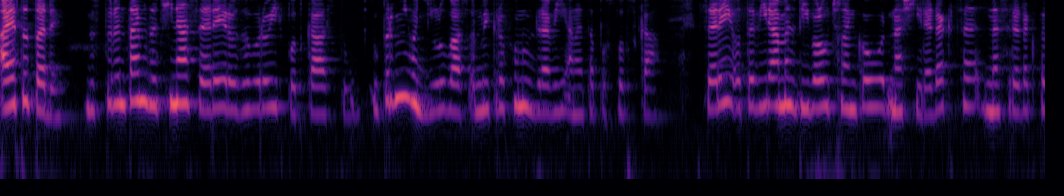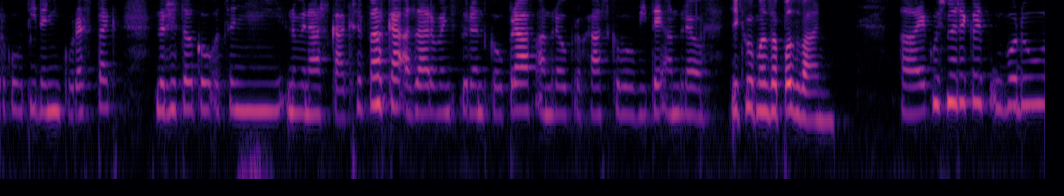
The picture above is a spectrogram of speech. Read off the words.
A je to tady. The Student Time začíná série rozhovorových podcastů. U prvního dílu vás od mikrofonu zdraví Aneta Poslovská. Sérii otevíráme s bývalou členkou naší redakce, dnes redaktorkou týdeníku Respekt, držitelkou ocenění novinářská křepelka a zároveň studentkou práv Andreou Procházkovou. Vítej, Andreo. Děkuji moc za pozvání. Jak už jsme řekli v úvodu,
